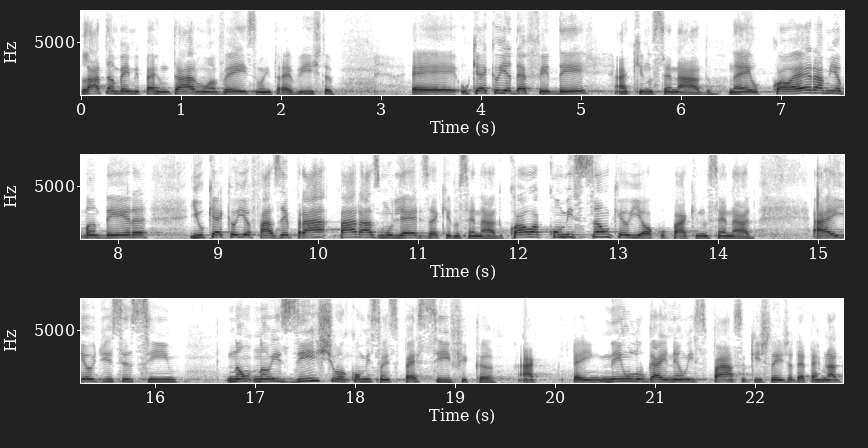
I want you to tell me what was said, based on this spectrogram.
lá também me perguntaram uma vez, numa entrevista, é, o que é que eu ia defender aqui no Senado, né? Qual era a minha bandeira e o que é que eu ia fazer pra, para as mulheres aqui do Senado? Qual a comissão que eu ia ocupar aqui no Senado? Aí eu disse assim, não, não existe uma comissão específica em nenhum lugar e nenhum espaço que esteja determinado.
